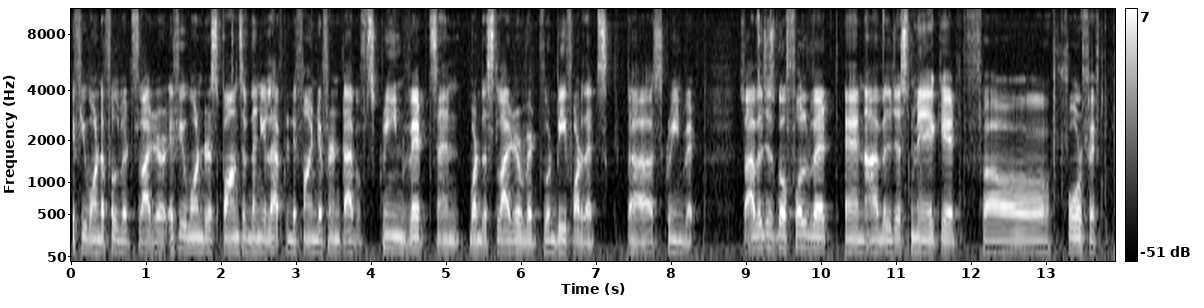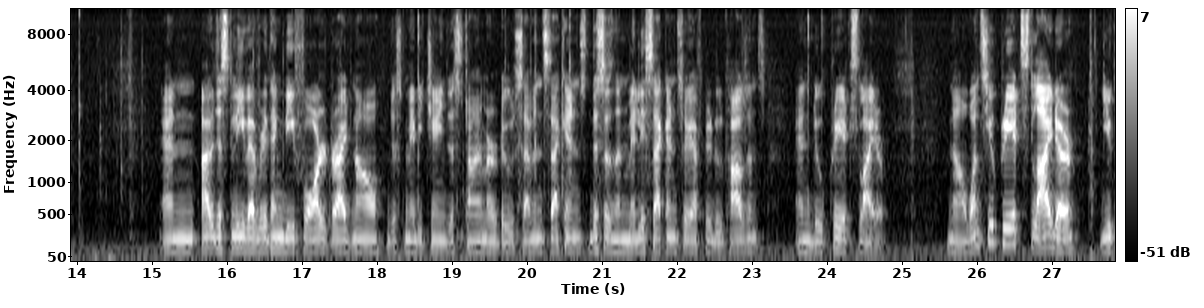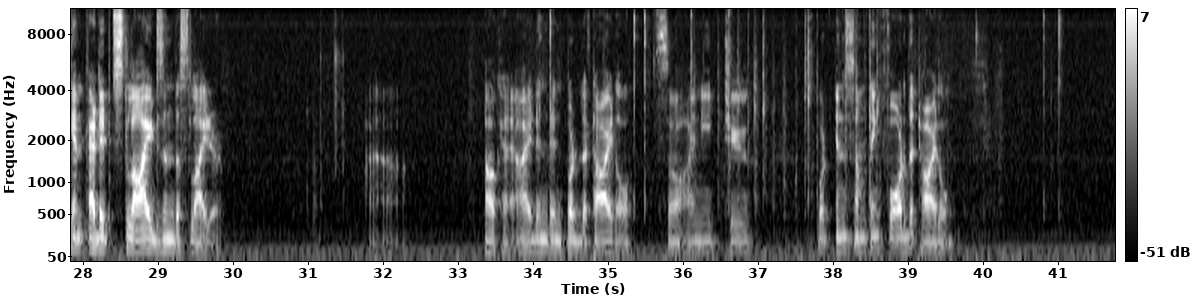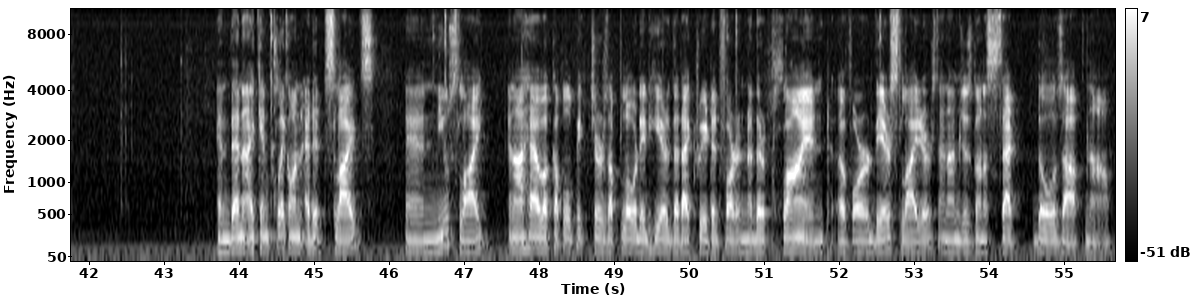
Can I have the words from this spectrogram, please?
if you want a full width slider. If you want responsive then you'll have to define different type of screen widths and what the slider width would be for that uh, screen width so I will just go full width and I will just make it for 450 and I'll just leave everything default right now. Just maybe change this timer to 7 seconds. This is in milliseconds so you have to do thousands and do create slider. Now once you create slider you can edit slides in the slider. Uh, okay I didn't input the title so I need to put in something for the title. And then I can click on edit slides and new slide. And I have a couple pictures uploaded here that I created for another client uh, for their sliders. And I'm just gonna set those up now.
